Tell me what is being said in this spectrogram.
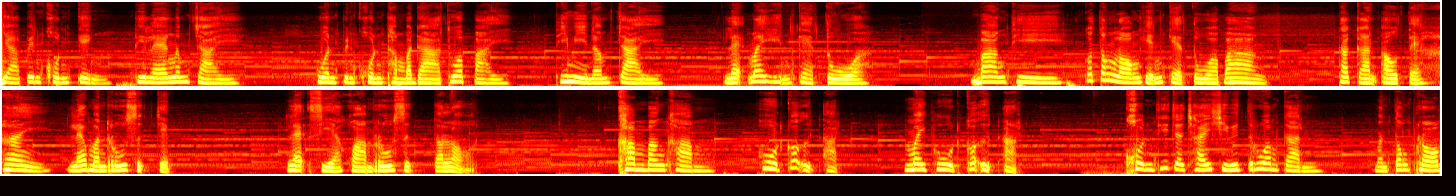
อย่าเป็นคนเก่งที่แรงน้ำใจ ควรเป็นคนธรรมดาทั่วไปที่มีน้ำใจ และไม่เห็นแก่ตัว บางทีก็ต้องลองเห็นแก่ตัวบ้าง ถ้าการเอาแต่ให้แล้วมันรู้สึกเจ็บ และเสียความรู้สึกตลอดคำบางคำพูดก็อึดอัด ไม่พูดก็อึดอัด คนที่จะใช้ชีวิตร่วมกัน มันต้องพร้อม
